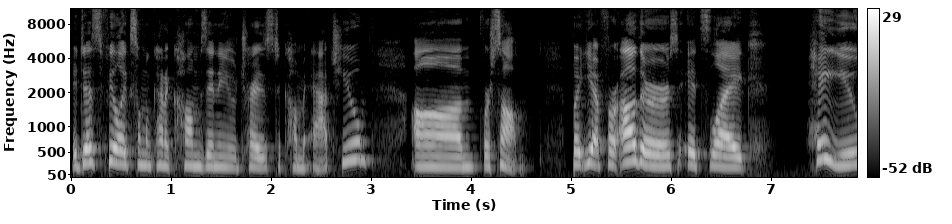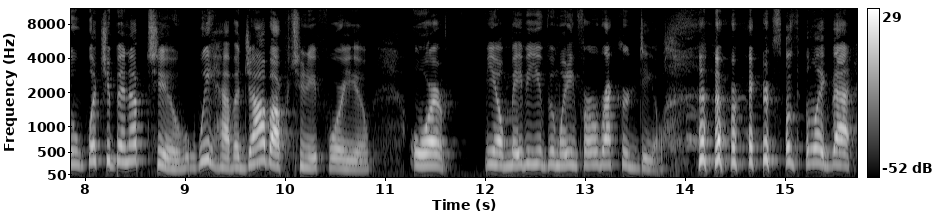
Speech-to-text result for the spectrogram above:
it does feel like someone kind of comes in and tries to come at you um, for some. But yet for others, it's like, hey, you, what you been up to? We have a job opportunity for you. Or, you know, maybe you've been waiting for a record deal, right? Or something like that.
